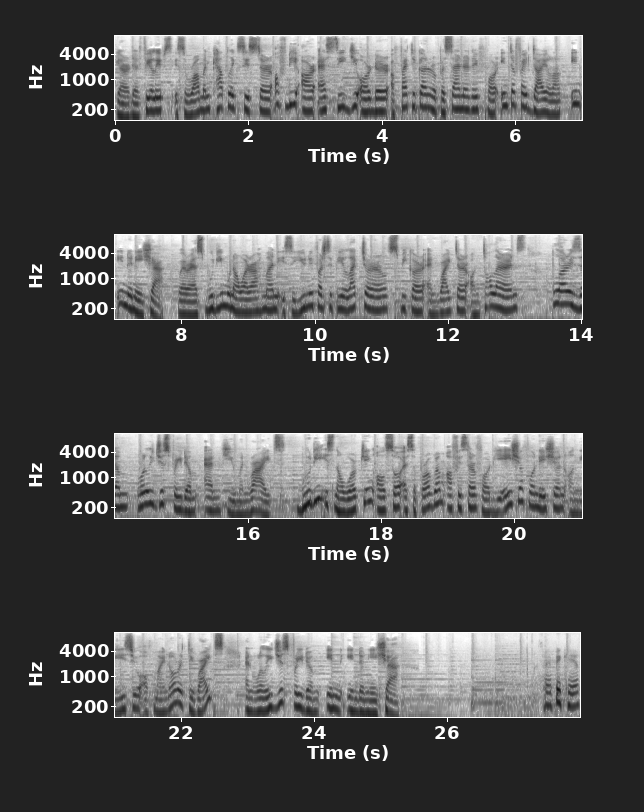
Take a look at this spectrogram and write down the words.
Gerardet Phillips is a Roman Catholic sister of the RSCG Order, a Vatican representative for interfaith dialogue in Indonesia, whereas Budi Munawar Rahman is a university lecturer, speaker, and writer on tolerance, pluralism, religious freedom, and human rights. Budi is now working also as a program officer for the Asia Foundation on the issue of minority rights and religious freedom in Indonesia. Saya pikir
